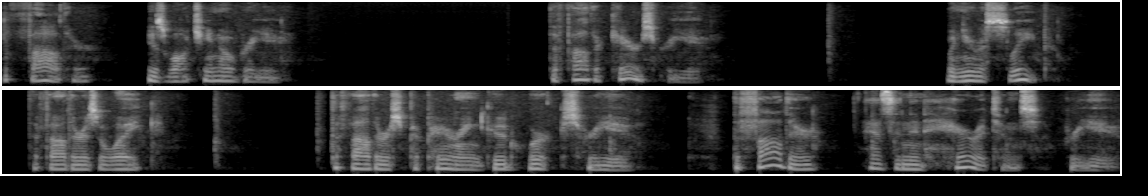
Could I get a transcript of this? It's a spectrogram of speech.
The Father is watching over you. The Father cares for you. When you're asleep, the Father is awake. The Father is preparing good works for you. The Father has an inheritance for you.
